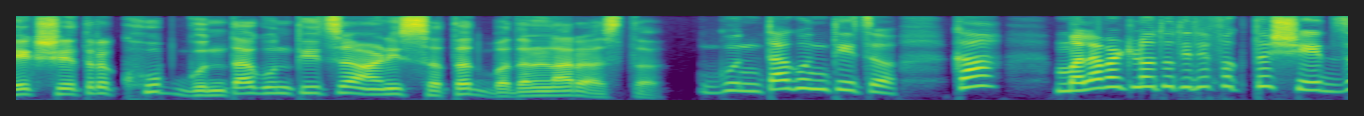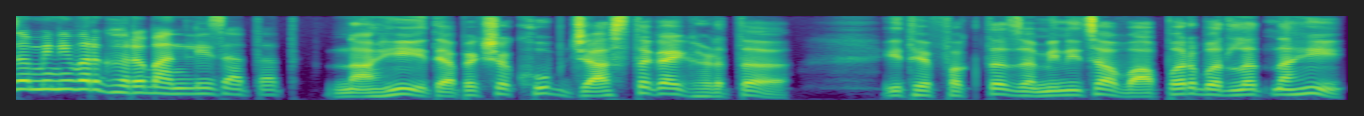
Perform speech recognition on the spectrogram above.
हे क्षेत्र खूप गुंतागुंतीचं आणि सतत बदलणारं असतं. गुंतागुंतीचं? का? मला वाटलं होतं तिथे फक्त शेतजमिनीवर घरं बांधली जातात. नाही त्यापेक्षा खूप जास्त काय घडतं. इथे फक्त जमिनीचा वापर बदलत नाही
